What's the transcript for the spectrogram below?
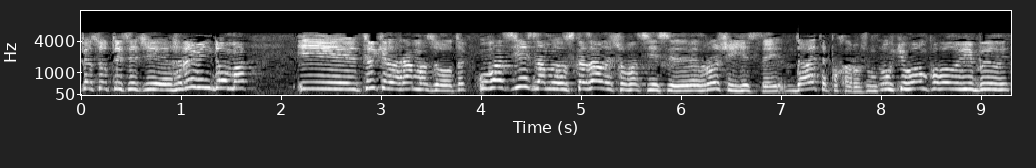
500 тисяч гривень вдома і 3 кілограма золота. У вас є, нам сказали, що у вас є е, гроші, є це. Давайте по-хорошому. Утюгом по голові били,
